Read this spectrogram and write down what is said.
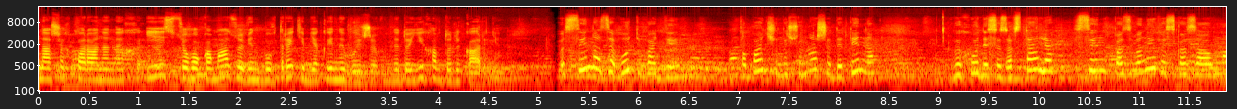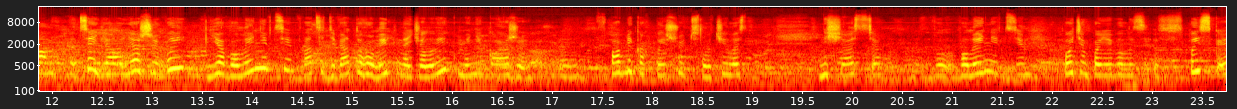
наших поранених. І з цього камазу він був третім, який не вижив, не доїхав до лікарні. Сина зовуть Вадим. Побачили, що наша дитина виходить з Завсталя. Син позвонив і сказав: мам, це я, я живий, я в Оленівці 29 липня. Чоловік мені каже, в пабліках пишуть, случилось нещастя в- в Потім з'явилися списки.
